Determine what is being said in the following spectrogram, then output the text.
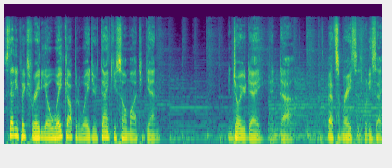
Steady Picks Radio, wake up and wager. Thank you so much again. Enjoy your day and uh, bet some races. What do you say?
